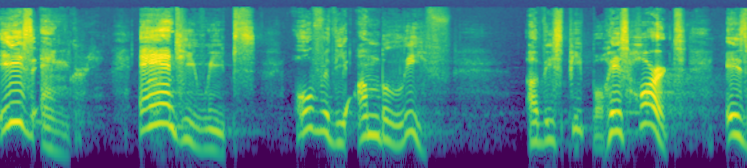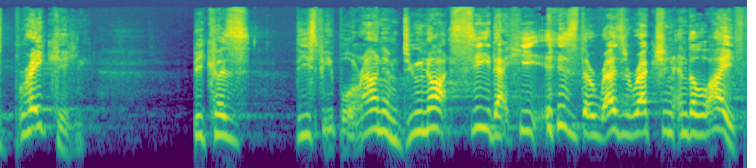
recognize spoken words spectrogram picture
is angry and he weeps over the unbelief of these people. His heart is breaking because these people around him do not see that he is the resurrection and the life.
